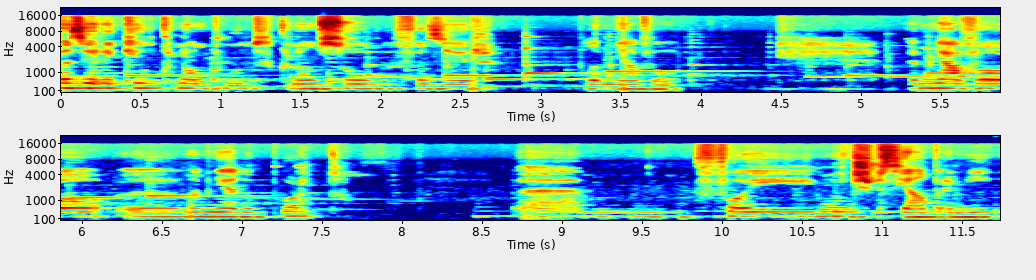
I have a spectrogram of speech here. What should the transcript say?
fazer aquilo que não pude, que não soube fazer pela minha avó. A minha avó, uma mulher do Porto, foi muito especial para mim.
